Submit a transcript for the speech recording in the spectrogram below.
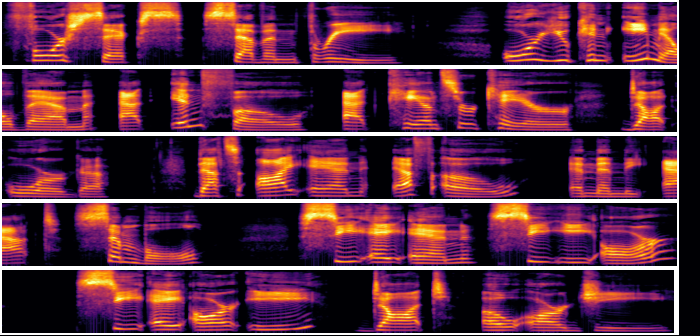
4673. Or you can email them at info at cancercare.org. That's I N F O and then the at symbol C A N C E R C A R E dot O R G.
